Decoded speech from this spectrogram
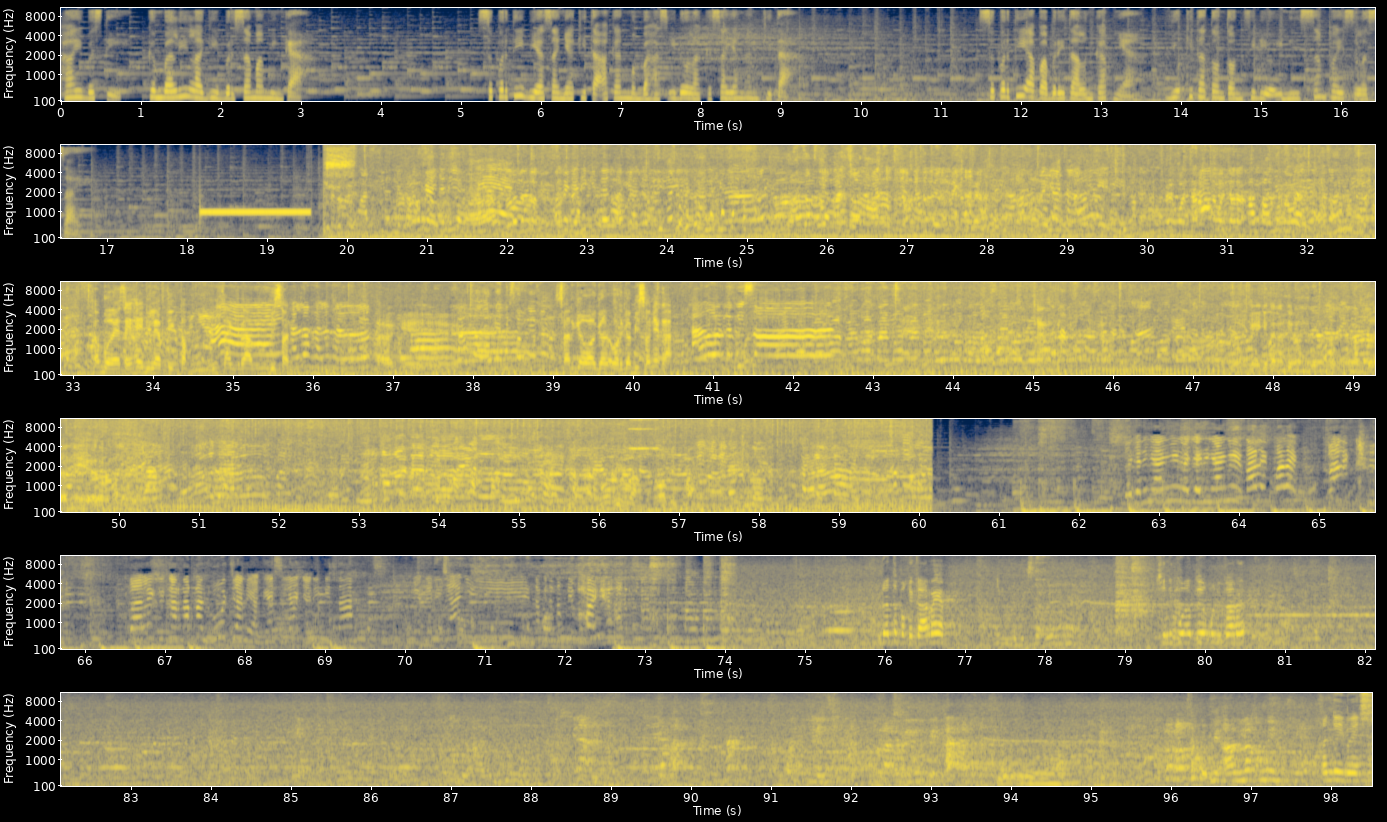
Hai Besti, kembali lagi bersama Mingka. Seperti biasanya kita akan membahas idola kesayangan kita. Seperti apa berita lengkapnya? Yuk kita tonton video ini sampai selesai. Apanya? Kak boleh saya hai di live TikTok, Instagram Bison. Halo, halo, halo Oke. Warga Bisonnya, Kak Sarga warga warga Bisonnya kak. Halo, warga Bison Cantik. Oke kita nanti nunggu untuk penampilannya ya teman-teman. Tuh pakai karet. Gak bisa deh Sini gua tuh yang pakai karet. Demi anak nih. Anjay bes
